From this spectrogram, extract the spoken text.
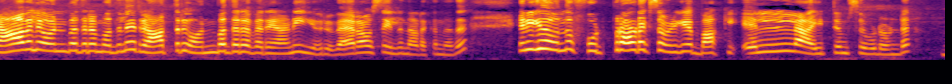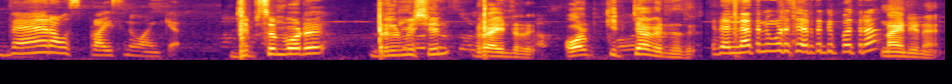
രാവിലെ ഒൻപതര മുതൽ രാത്രി ഒൻപതര വരെയാണ് ഈ ഒരു വെയർ ഹൗസ് സെയിൽ നടക്കുന്നത്. എനിക്ക് തോന്നുന്നു ഫുഡ് പ്രോഡക്ട്സ് ഒഴികെ ബാക്കി എല്ലാ ഐറ്റംസ് ഇവിടെ ഉണ്ട്. വെയർ ഹൗസ് പ്രൈസിന് വാങ്ങിക്കാം. Gypsum board drill machine grinder. All കിറ്റാ വരുന്നത്. ഇതെല്ലാത്തിനും കൂടെ ചേർത്തിട്ട് ഇപ്പോൾ എത്ര? Ninety nine.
